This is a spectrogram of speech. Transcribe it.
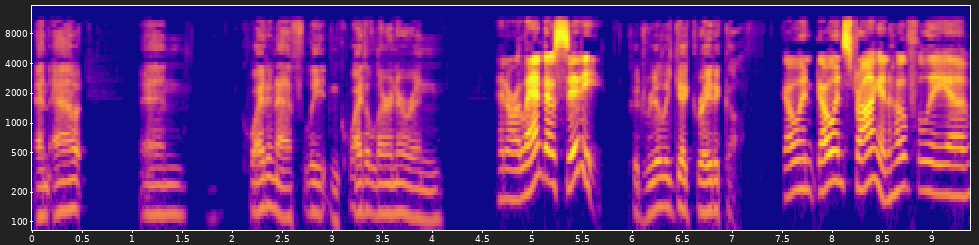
and out. And quite an athlete and quite a learner and in Orlando City could really get great at golf. Going going strong and hopefully uh,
